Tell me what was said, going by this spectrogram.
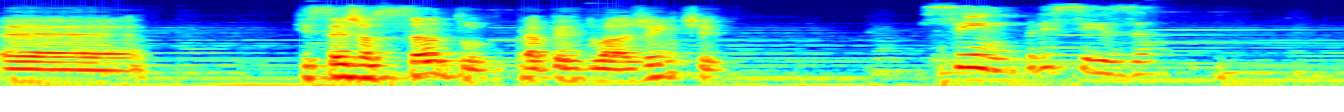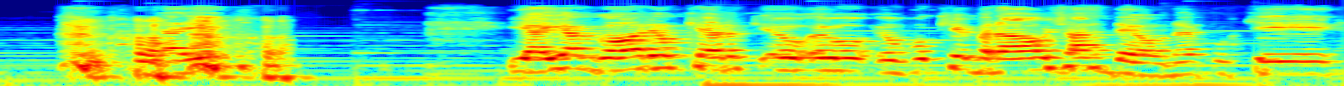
é, que seja santo para perdoar a gente? Sim, precisa. E aí, e aí agora eu quero que eu, eu, eu vou quebrar o Jardel, né? Porque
